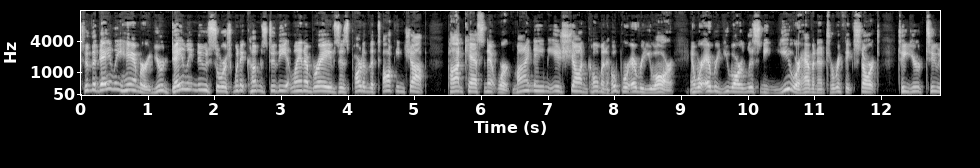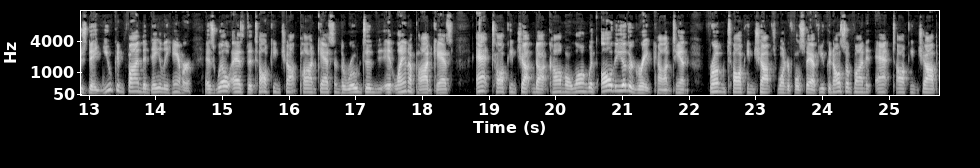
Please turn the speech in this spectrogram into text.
to the Daily Hammer, your daily news source when it comes to the Atlanta Braves as part of the Talking Chop podcast network. My name is Shawn Coleman. Hope wherever you are and wherever you are listening, you are having a terrific start to your Tuesday. You can find the Daily Hammer as well as the Talking Chop podcast and the Road to Atlanta podcast at talkingchop.com along with all the other great content from Talking Chop's wonderful staff. You can also find it at Talking Chop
